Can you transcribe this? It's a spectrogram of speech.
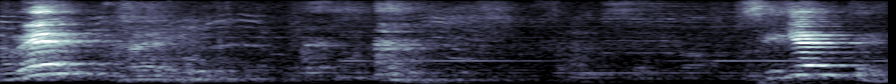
Amén. Siguiente.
